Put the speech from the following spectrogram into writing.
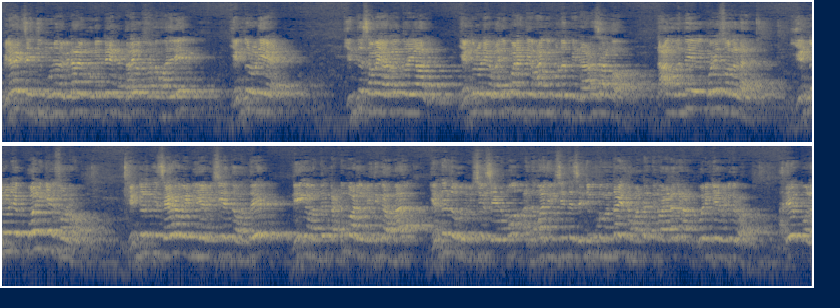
விநாயகர் சதுர்த்தி முன்ன விழாவை முன்னிட்டு எங்க தலைவர் சொன்ன மாதிரி எங்களுடைய இந்து சமய அறநிலைத்துறையால் எங்களுடைய வரி பணத்தை வாங்கி கொண்டிருக்க இந்த அரசாங்கம் நாங்க வந்து குறை சொல்லல எங்களுடைய கோரிக்கையை சொல்றோம் எங்களுக்கு சேர வேண்டிய விஷயத்தை வந்து நீங்க வந்து கட்டுப்பாடுகள் விதிக்காம எந்தெந்த ஒரு விஷயம் செய்யணுமோ அந்த மாதிரி விஷயத்தை செஞ்சு கொடுங்க தான் இந்த மன்றத்தின் வாயிலாக நாங்கள் கோரிக்கையை விடுக்கிறோம். அதே போல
